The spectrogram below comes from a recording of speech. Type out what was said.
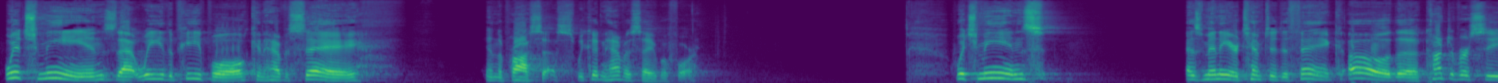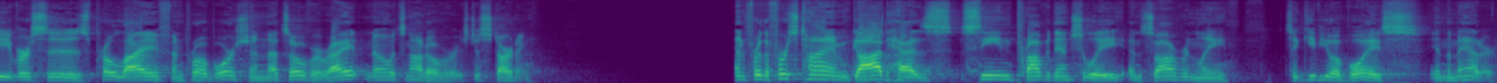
Which means that we, the people, can have a say in the process. We couldn't have a say before. Which means, as many are tempted to think, oh, the controversy versus pro life and pro abortion, that's over, right? No, it's not over. It's just starting. And for the first time, God has seen providentially and sovereignly to give you a voice in the matter.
